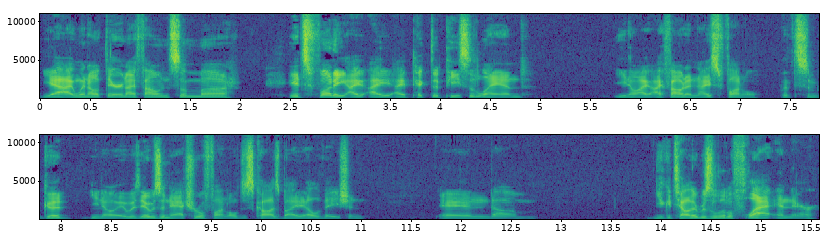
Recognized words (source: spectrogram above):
yeah, I went out there and I found some. Uh, it's funny. I, I I picked a piece of land. You know, I, I found a nice funnel with some good, you know, it was it was a natural funnel just caused by elevation, and um, you could tell there was a little flat in there,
